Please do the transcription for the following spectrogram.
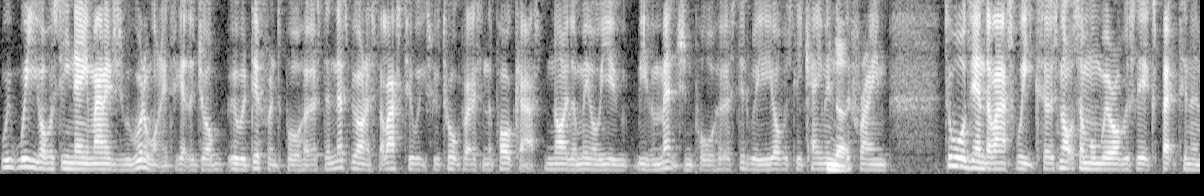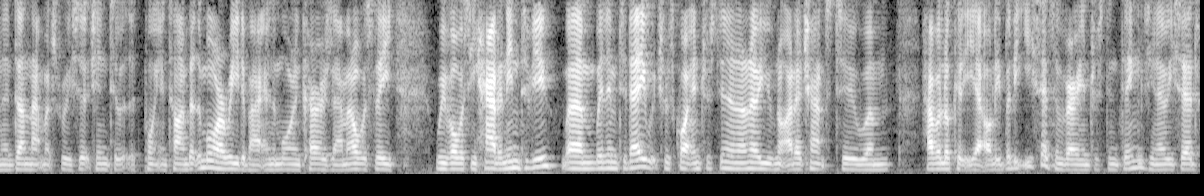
We, we obviously name managers we would have wanted to get the job who were different to Paul Hurst. And let's be honest, the last two weeks we've talked about this in the podcast. Neither me or you even mentioned Paul Hurst, did we? He obviously came into no. the frame towards the end of last week, so it's not someone we're obviously expecting and had done that much research into at the point in time. But the more I read about him, the more encouraged I am. And obviously, we've obviously had an interview um, with him today, which was quite interesting. And I know you've not had a chance to um, have a look at it yet, Ollie, but he said some very interesting things. You know, he said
